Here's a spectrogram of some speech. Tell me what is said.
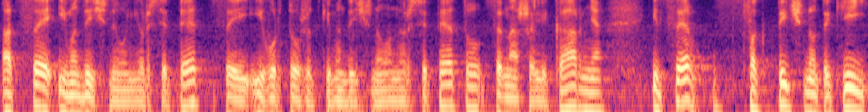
А це і медичний університет, це і гуртожитки медичного університету, це наша лікарня. І це фактично такий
